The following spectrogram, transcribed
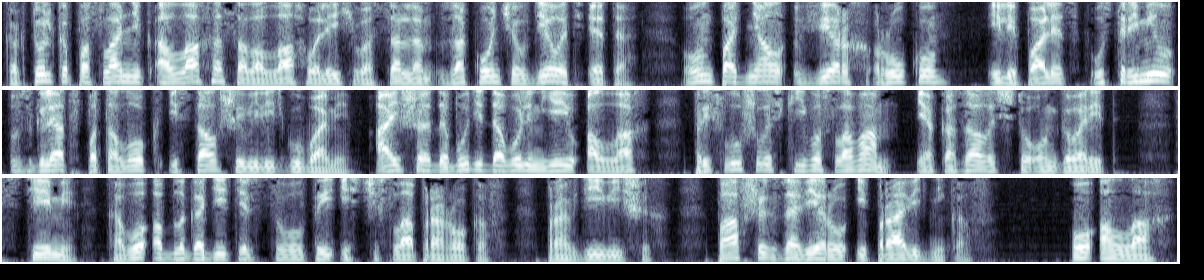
Как только посланник Аллаха, салаллаху алейхи вассалям, закончил делать это, он поднял вверх руку или палец, устремил взгляд в потолок и стал шевелить губами. Айша, да будет доволен ею Аллах, прислушалась к его словам, и оказалось, что он говорит, «С теми, кого облагодетельствовал ты из числа пророков, правдивейших, павших за веру и праведников. О Аллах,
